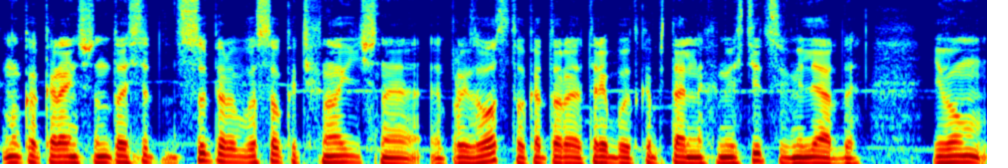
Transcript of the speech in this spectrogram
ну, как и раньше. Ну, то есть это супер высокотехнологичное э, производство, которое требует капитальных инвестиций в миллиарды. Его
